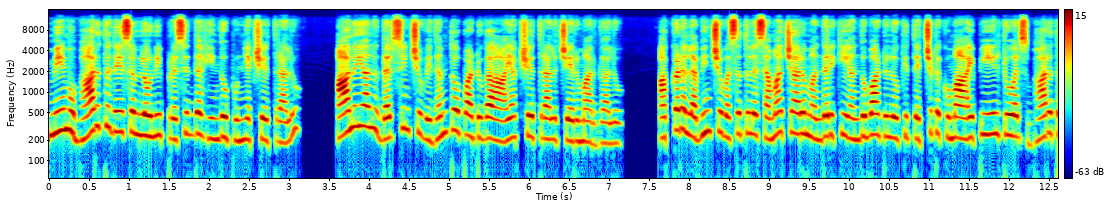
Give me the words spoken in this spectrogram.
మేము భారతదేశంలోని ప్రసిద్ధ హిందూ పుణ్యక్షేత్రాలు ఆలయాలు దర్శించు విధంతో పాటుగా ఆయా క్షేత్రాలు చేరుమార్గాలు. అక్కడ లభించు వసతుల సమాచారం అందరికీ అందుబాటులోకి తెచ్చుటకు మా ఐపీఎల్ టూర్స్ భారత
